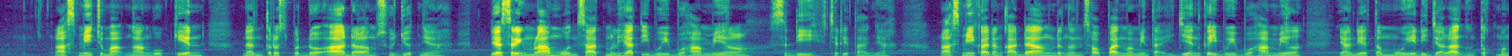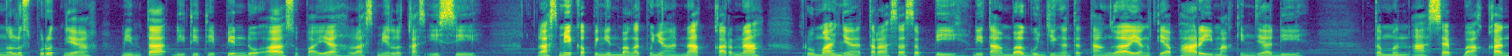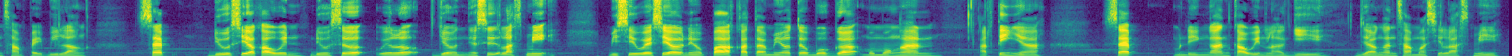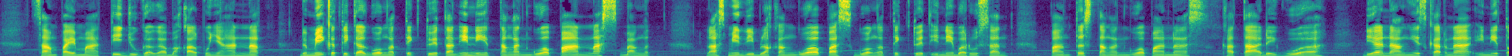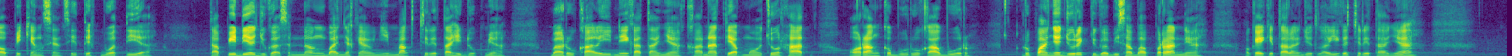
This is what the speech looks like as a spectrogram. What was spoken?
Lasmi cuma nganggukin dan terus berdoa dalam sujudnya. Dia sering melamun saat melihat ibu-ibu hamil. Sedih ceritanya Lasmi kadang-kadang dengan sopan meminta izin ke ibu-ibu hamil yang dia temui di jalan untuk mengelus perutnya, minta dititipin doa supaya Lasmi lekas isi. Lasmi kepingin banget punya anak karena rumahnya terasa sepi, ditambah gunjingan tetangga yang tiap hari makin jadi. Temen Asep bahkan sampai bilang, Sep, diusia kawin, diusia wilo jangan si Lasmi bisi wes yo neopa kata mio teo boga momongan. Artinya, Sep mendingan kawin lagi. Jangan sama si Lasmi. Sampai mati juga gak bakal punya anak. Demi ketika gue ngetik tweetan ini, tangan gue panas banget. Lasmi di belakang gue pas gue ngetik tweet ini barusan. Pantes tangan gue panas. Kata adek gue, dia nangis karena ini topik yang sensitif buat dia. Tapi dia juga seneng banyak yang nyimak cerita hidupnya. Baru kali ini katanya, karena tiap mau curhat, orang keburu kabur. Rupanya Jurik juga bisa baperan ya. Oke, kita lanjut lagi ke ceritanya.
